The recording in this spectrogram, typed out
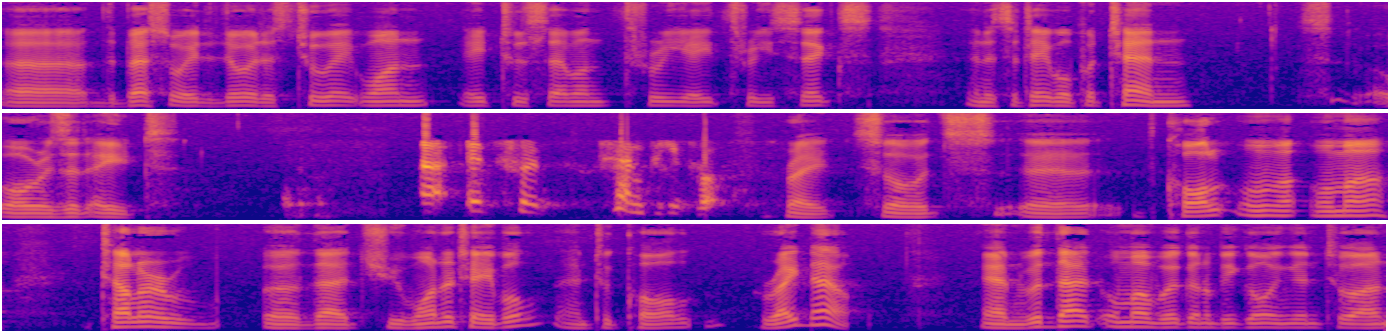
uh, the best way to do it is 281-827-3836, and it's a table for ten, or is it eight? Uh, it's for 10 people. Right. So it's uh, call Uma, Uma, tell her uh, that you want a table, and to call right now. And with that, Uma, we're going to be going into our,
